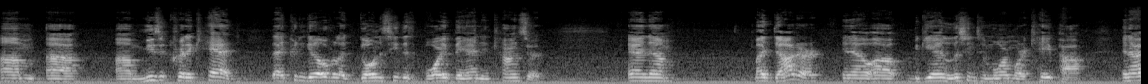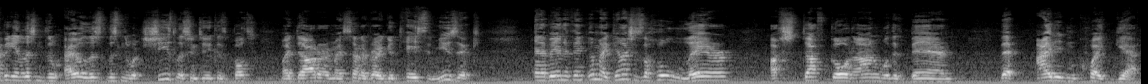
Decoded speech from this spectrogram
um, uh, um, music critic head that I couldn't get over, like going to see this boy band in concert. And um, my daughter, you know, uh, began listening to more and more K-pop, and I began listening to I would listen to what she's listening to because both my daughter and my son have very good taste in music, and I began to think, oh my gosh, there's a whole layer of stuff going on with this band that I didn't quite get.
